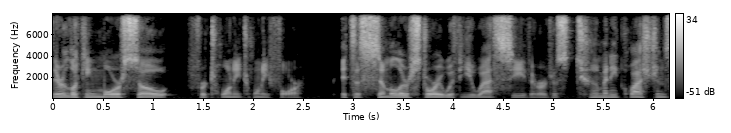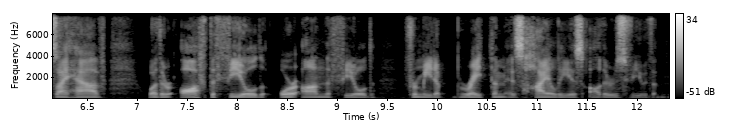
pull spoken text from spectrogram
they're looking more so for 2024. It's a similar story with USC. There are just too many questions I have, whether off the field or on the field, for me to rate them as highly as others view them.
